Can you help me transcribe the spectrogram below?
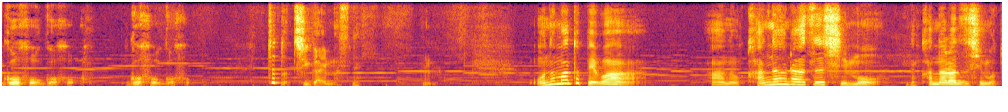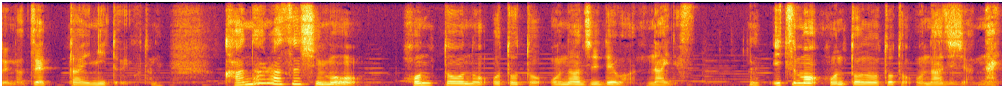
ゴホゴホゴホゴホちょっと違いますね。うん、オノマトペはあの必ずしも必ずしもというのは絶対にということね。必ずしも本当の音と同じではないです。いつも本当の音と同じじゃない。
